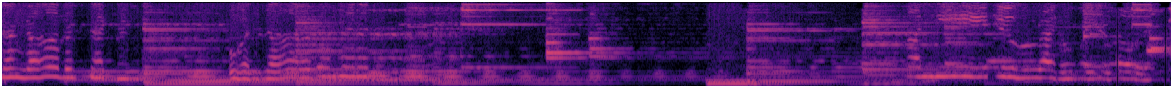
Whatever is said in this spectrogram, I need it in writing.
Not another second or another minute. I need you right away, Lord.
